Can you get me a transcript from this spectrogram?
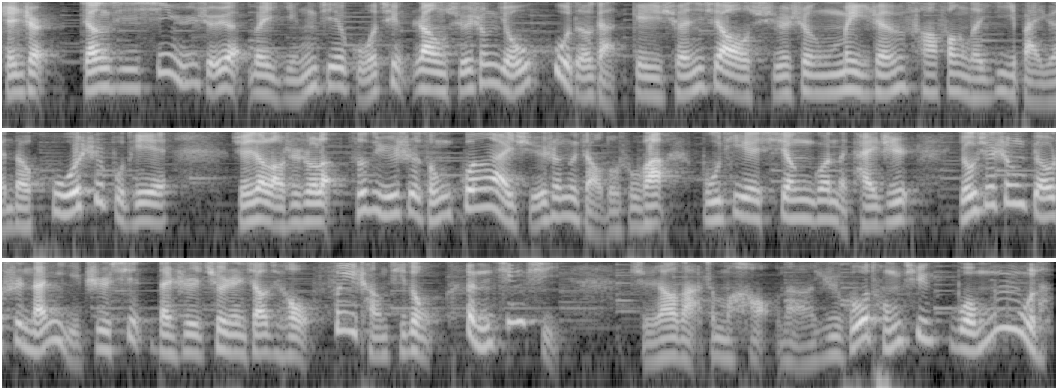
真事儿。江西新余学院为迎接国庆，让学生有获得感，给全校学生每人发放了一百元的伙食补贴。学校老师说了，此举是从关爱学生的角度出发，补贴相关的开支。有学生表示难以置信，但是确认消息后非常激动，很惊喜。学校咋这么好呢？与国同庆，我木了。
